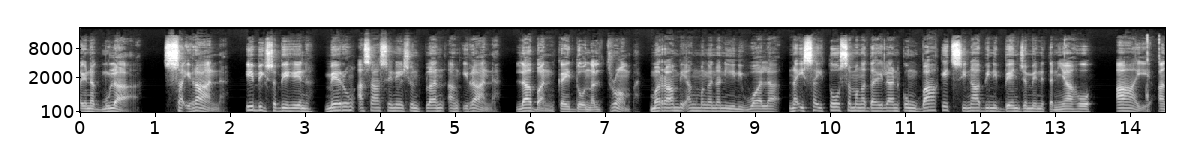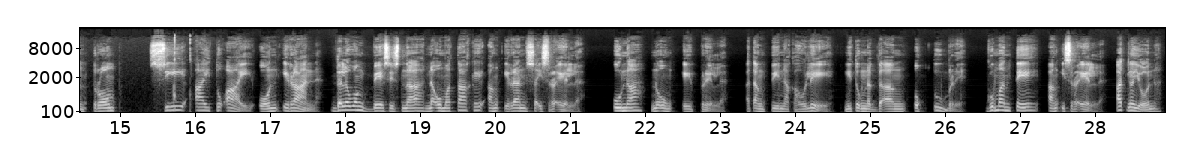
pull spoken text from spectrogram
ay nagmula sa Iran. Ibig sabihin, merong assassination plan ang Iran laban kay Donald Trump. Marami ang mga naniniwala na isa ito sa mga dahilan kung bakit sinabi ni Benjamin Netanyahu ay ang Trump si eye to eye on Iran. Dalawang beses na naumatake ang Iran sa Israel. Una noong April at ang pinakahuli nitong nagdaang Oktubre. Gumante ang Israel. At ngayon,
